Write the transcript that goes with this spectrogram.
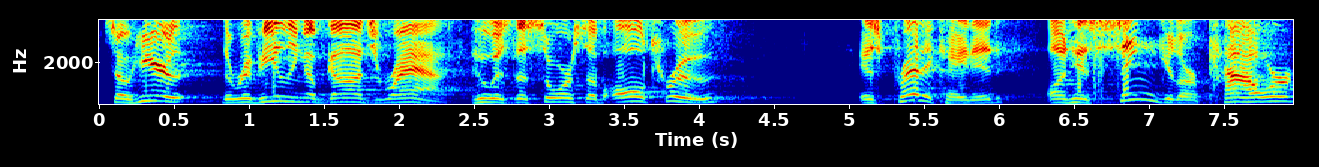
So here, the revealing of God's wrath, who is the source of all truth, is predicated on his singular power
